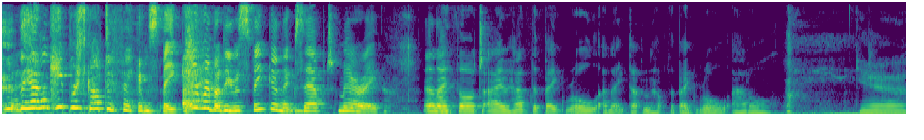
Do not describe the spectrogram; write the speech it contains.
The innkeepers got to fucking speak. Everybody was speaking except Mary. And I thought I had the big role and I didn't have the big role at all. Yeah.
